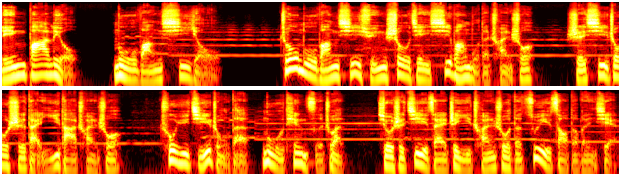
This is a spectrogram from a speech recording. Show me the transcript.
零八六穆王西游，周穆王西巡受见西王母的传说是西周时代一大传说。出于几种的《穆天子传》就是记载这一传说的最早的文献。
